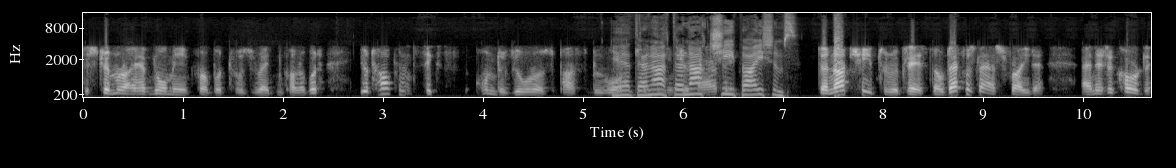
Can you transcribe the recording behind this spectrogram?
The strimmer I have no make for, but was red in colour. But you're talking six hundred euros possible. Yeah, they're not they're not cheap items. They're not cheap to replace. Now, that was last Friday, and it occurred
